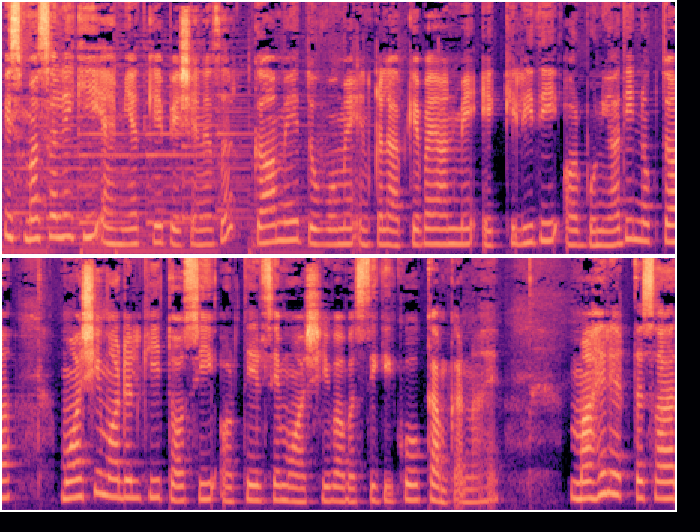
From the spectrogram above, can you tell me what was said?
اس مسئلے کی اہمیت کے پیش نظر گاہ میں دوم انقلاب کے بیان میں ایک کلیدی اور بنیادی نقطہ معاشی ماڈل کی توسیع اور تیل سے معاشی وابستگی کو کم کرنا ہے۔ ماہر اقتصاد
